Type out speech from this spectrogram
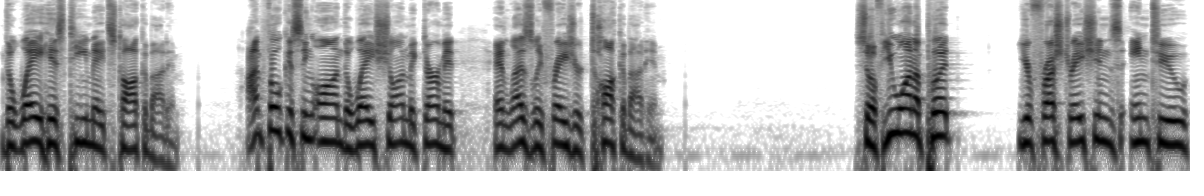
the way his teammates talk about him. I'm focusing on the way Sean McDermott and Leslie Frazier talk about him. So if you want to put your frustrations into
